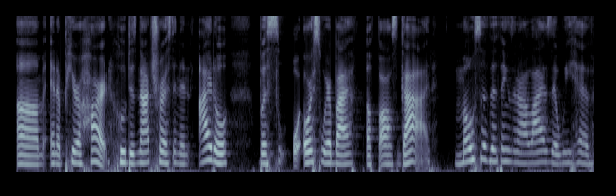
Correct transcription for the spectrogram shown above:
um, and a pure heart, who does not trust in an idol but or swear by a false God. Most of the things in our lives that we have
